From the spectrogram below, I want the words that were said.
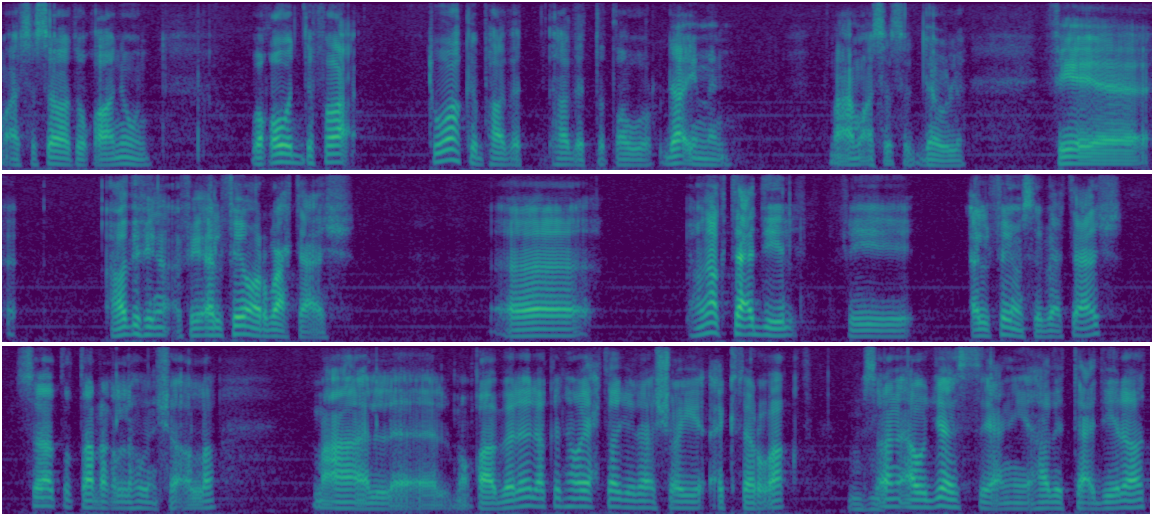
مؤسسات وقانون وقوة الدفاع تواكب هذا هذا التطور دائما مع مؤسسة الدولة. في آه، هذه في في 2014 هناك تعديل في 2017 سنتطرق له إن شاء الله. مع المقابلة لكن هو يحتاج إلى شوية أكثر وقت. بس أنا أوجزت يعني هذه التعديلات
